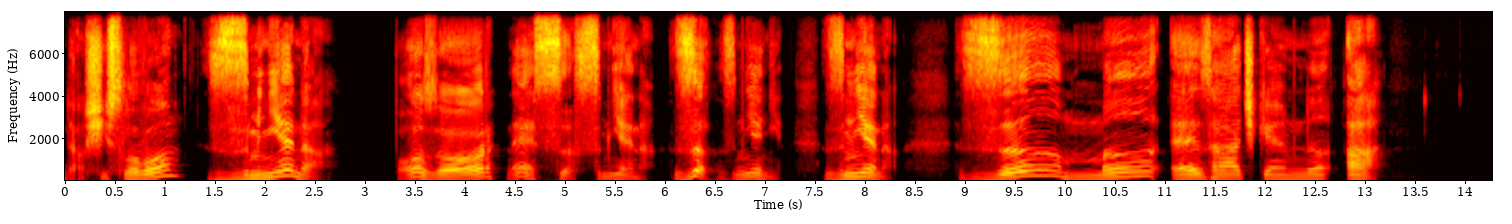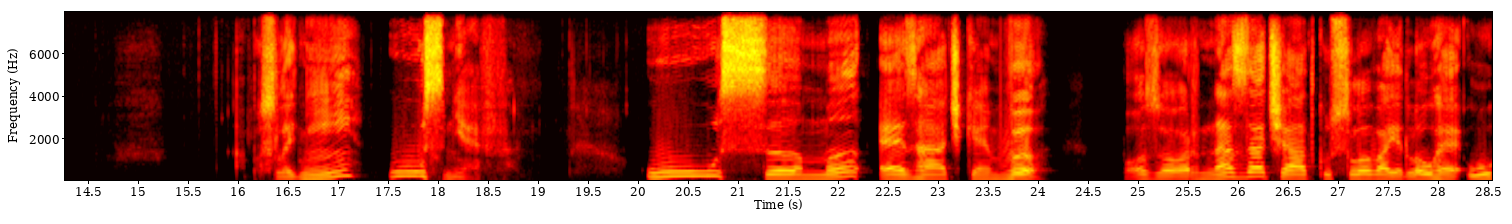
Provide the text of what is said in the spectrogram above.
Další slovo. Změna. Pozor, ne s, směna. Z, změnit. Změna. Z, m, e s háčkem n, a. Poslední úsměv. U, s, m, s háčkem v. Pozor, na začátku slova je dlouhé u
